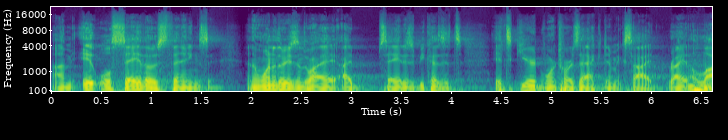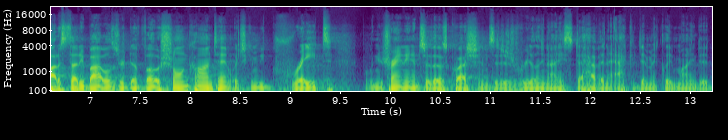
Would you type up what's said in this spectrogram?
um, it will say those things. And one of the reasons why I say it is because it's it's geared more towards the academic side, right? A lot of study Bibles are devotional in content, which can be great. But when you're trying to answer those questions, it is really nice to have an academically minded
